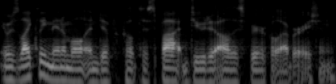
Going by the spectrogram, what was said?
It was likely minimal and difficult to spot due to all the spherical aberration.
